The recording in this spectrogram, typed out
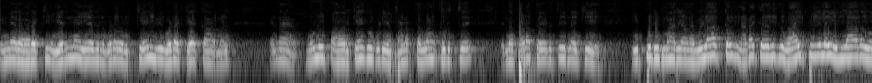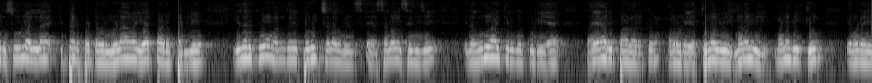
இந்நேரம் வரைக்கும் என்ன ஏதுன்னு கூட ஒரு கேள்வி கூட கேட்காமல் என்ன முழு ப- அவர் கேட்கக்கூடிய பணத்தெல்லாம் கொடுத்து இந்த படத்தை எடுத்து இன்னைக்கு இப்படி மாதிரியான விழாக்கள் நடக்கிறதுக்கு வாய்ப்புகளே இல்லாத ஒரு சூழலில் இப்பேற்பட்ட ஒரு விழாவை ஏற்பாடு பண்ணி இதற்கும் வந்து பொருட்செலவுகள் செ- செலவு செஞ்சு இதை உருவாக்கி இருக்கக்கூடிய தயாரிப்பாளருக்கும் அவருடைய துணைவி மனைவி மனைவிக்கும் என்னுடைய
